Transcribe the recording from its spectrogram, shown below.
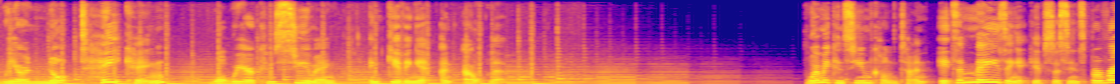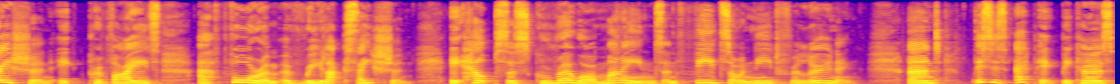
we are not taking what we are consuming and giving it an outlet. When we consume content, it's amazing. It gives us inspiration. It provides a forum of relaxation. It helps us grow our minds and feeds our need for learning. And this is epic because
